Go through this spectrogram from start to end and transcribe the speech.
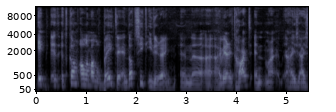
ik, het, het, kan allemaal nog beter en dat ziet iedereen. En uh, hij werkt hard, en, maar hij is, hij is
